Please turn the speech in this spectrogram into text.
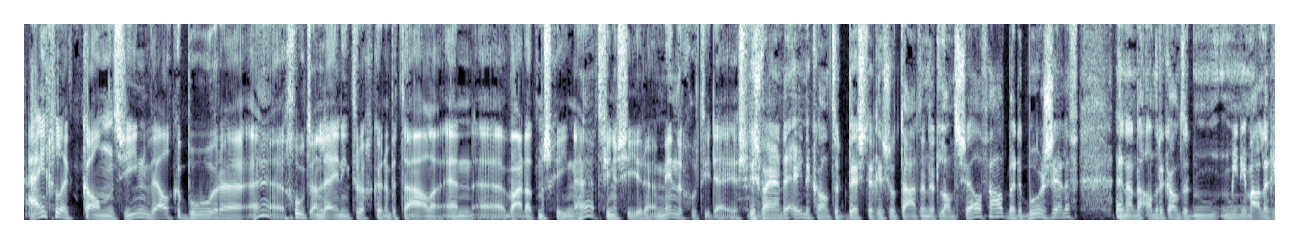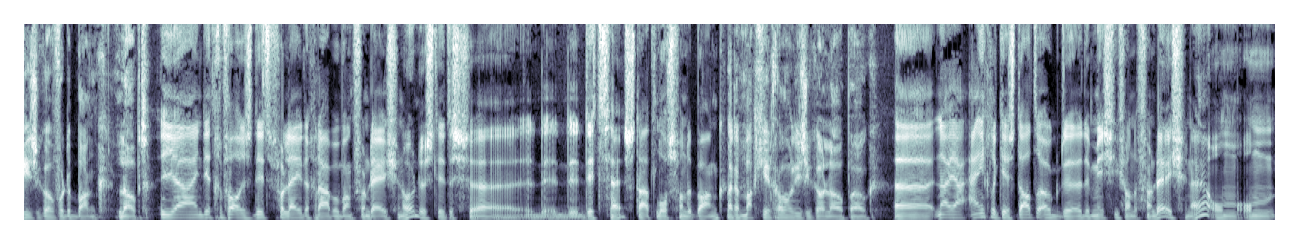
eigenlijk kan zien welke boeren hè, goed een lening terug kunnen betalen. En waar dat misschien hè, het financieren een minder goed idee is. Dus waar ene kant het beste resultaat in het land zelf haalt, bij de boer zelf. En aan de andere kant het minimale risico voor de bank loopt. Ja, in dit geval is dit volledig Rabobank Foundation hoor. Dus dit is dit hè, staat los van de bank. Maar dan mag je gewoon risico lopen ook. Uh, nou ja, eigenlijk is dat ook de, de missie van de foundation. Hè? Om, om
